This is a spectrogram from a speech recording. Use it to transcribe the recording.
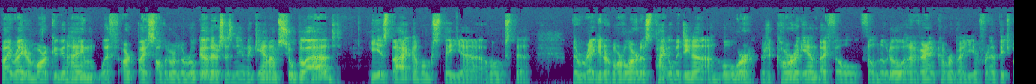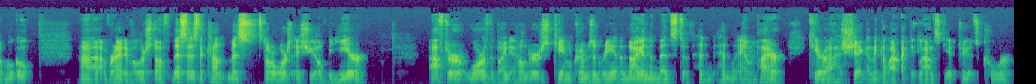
by writer Marc Guggenheim with art by Salvador Larroca. There's his name again. I'm so glad he is back amongst the uh, amongst the the regular Marvel artists, Paco Medina and more. There's a cover again by Phil Phil Noto and a variant cover by your friend Peach Momoko. Uh, a variety of other stuff. This is the can't miss Star Wars issue of the year. After War of the Bounty Hunters came Crimson Reign, and now in the midst of Hidden, Hidden Empire, Qi'ra has shaken the galactic landscape to its core.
